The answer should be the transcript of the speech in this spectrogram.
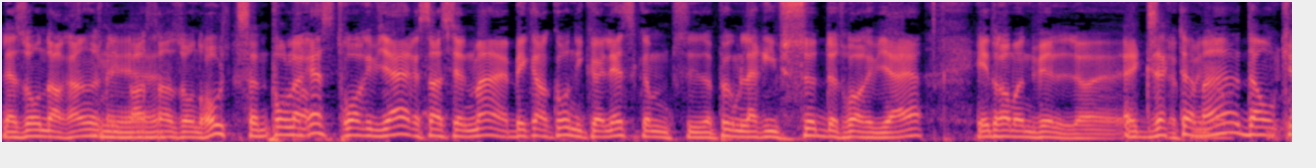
la zone orange, mais, ils passent en zone rouge. Pour le reste, Trois-Rivières, essentiellement, Bécancourt, Nicolet, c'est comme c'est un peu comme la rive sud de Trois-Rivières et Drummondville. Là, Exactement. Donc,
